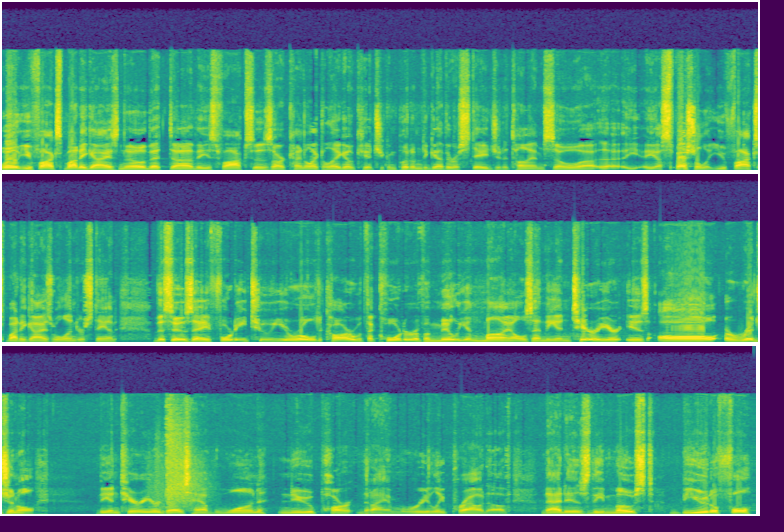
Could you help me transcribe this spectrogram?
Well, you Fox body guys know that uh, these Foxes are kind of like a Lego kit. You can put them together a stage at a time. So, uh, uh especially you Fox body guys will understand. This is a 42 year old car with a quarter of a million miles, and the interior is all original. The interior does have one new part that I am really proud of. That is the most beautiful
